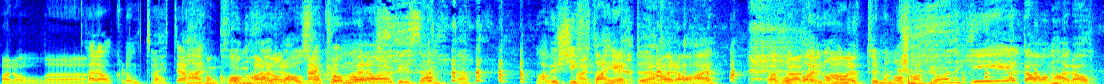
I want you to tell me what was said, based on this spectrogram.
Harald uh... Harald Klungtveit, ja. Nei, Kong- kong Harald? Harald snakker vi om nå, Kristian. Christian. Ja. Nå har vi skifta helt eh, Harald her. Det har gått okay, bare noen ja. minutter, men nå snakker vi om en helt annen Harald.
